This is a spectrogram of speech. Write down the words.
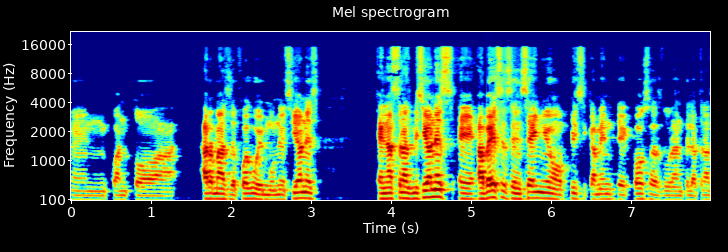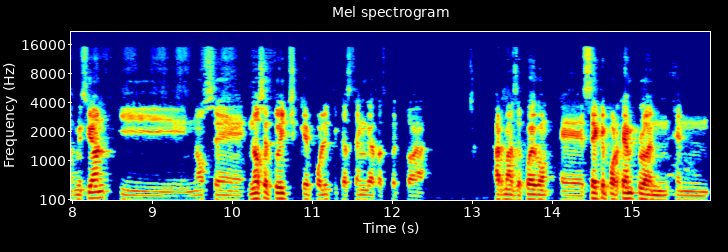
en cuanto a armas de fuego y municiones. En las transmisiones eh, a veces enseño físicamente cosas durante la transmisión y no sé, no sé Twitch qué políticas tenga respecto a armas de fuego. Eh, sé que, por ejemplo, en,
